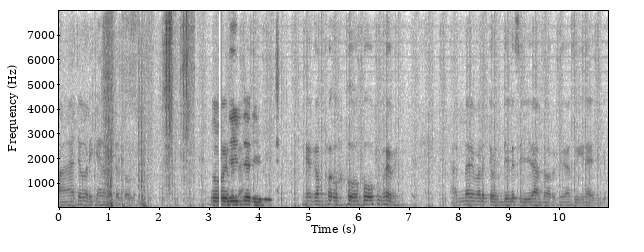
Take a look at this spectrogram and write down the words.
വാചകം പറ്റത്തുള്ളൂ. അന്നേരം ഇവിടെ ട്വന്റിയിൽ സീനാണെന്ന് പറഞ്ഞു ഞാൻ സീനായിരിക്കും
